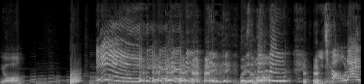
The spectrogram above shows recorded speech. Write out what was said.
有。哎！为什么？你超烂！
